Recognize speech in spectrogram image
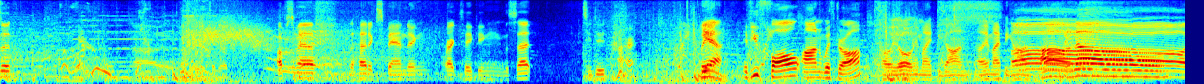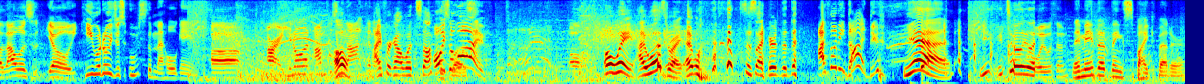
lose it. Uh, up smash, the head expanding, Rag taking the set. See, dude. All right. But yeah. if you fall on withdraw, oh, yo, he might be gone. Oh, he might be gone. Oh, Oh, that was yo. He literally just oops them that whole game. Uh, all right. You know what? I'm just. Oh, not gonna. I forgot what stock oh, he's was. alive. Oh, Oh, wait, I was right. I was, just I heard the. da- I thought he died, dude. Yeah, you, you totally. Like, Away with him. they made that thing spike better.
